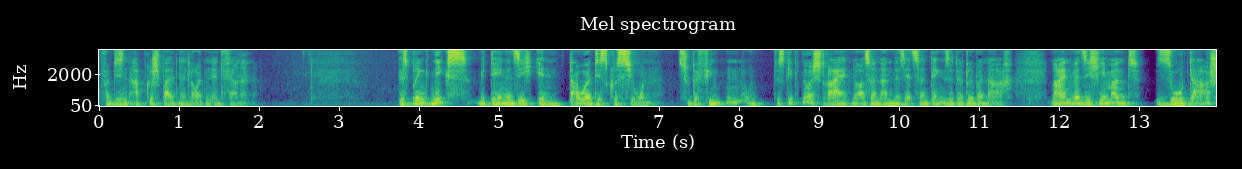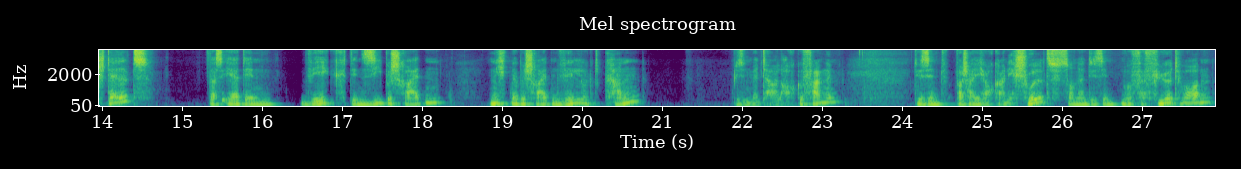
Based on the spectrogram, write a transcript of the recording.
von diesen abgespaltenen Leuten entfernen. Es bringt nichts, mit denen sich in Dauerdiskussionen zu befinden und es gibt nur Streit, nur Auseinandersetzungen, denken Sie darüber nach. Nein, wenn sich jemand so darstellt, dass er den Weg, den Sie beschreiten, nicht mehr beschreiten will und kann, die sind mental auch gefangen. Die sind wahrscheinlich auch gar nicht schuld, sondern die sind nur verführt worden.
